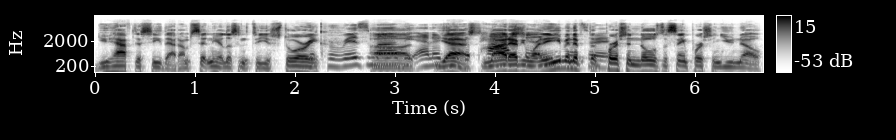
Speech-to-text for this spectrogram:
you have to see that. I'm sitting here listening to your story. The charisma, Uh, the energy, yes, the not everyone. And passion. even if the right. person knows the same person you know,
